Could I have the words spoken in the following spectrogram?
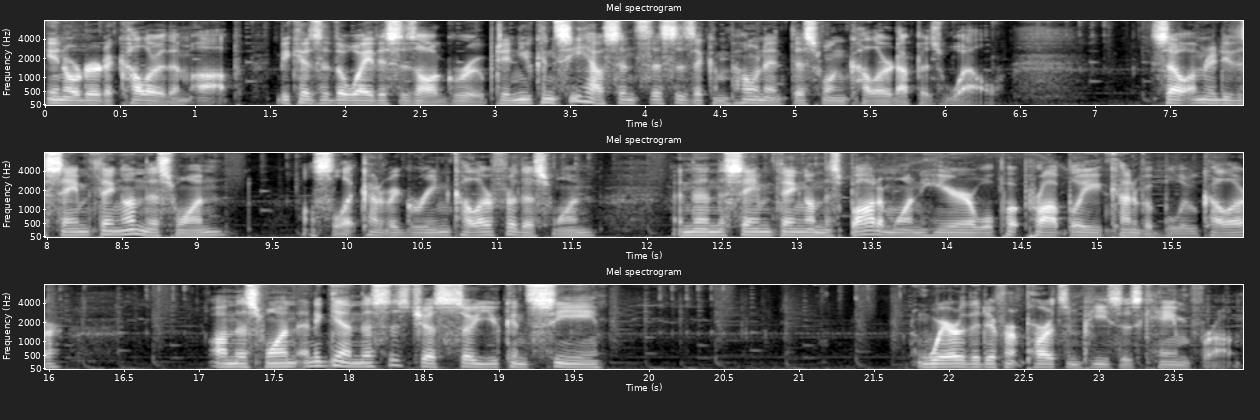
in order to color them up because of the way this is all grouped. And you can see how since this is a component, this one colored up as well. So I'm going to do the same thing on this one. I'll select kind of a green color for this one. And then the same thing on this bottom one here. We'll put probably kind of a blue color on this one. And again, this is just so you can see where the different parts and pieces came from.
